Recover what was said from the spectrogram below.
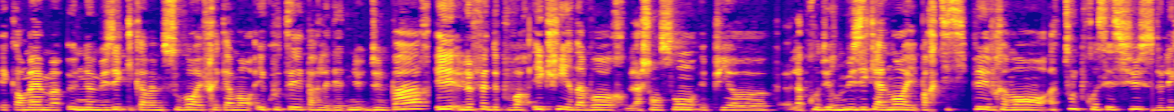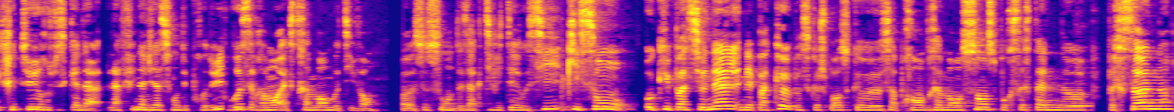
est quand même une musique qui quand même souvent et fréquemment écoutée par les détenus d'une part, et le fait de pouvoir écrire d'abord la chanson et puis euh, la produire musicalement et participer vraiment à tout le processus de l'écriture jusqu'à la finalisation du produit, pour eux c'est vraiment extrêmement motivant. Euh, ce sont des activités aussi qui sont occupationnelles, mais pas que, parce que je pense que ça prend vraiment sens pour certaines euh, personnes,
